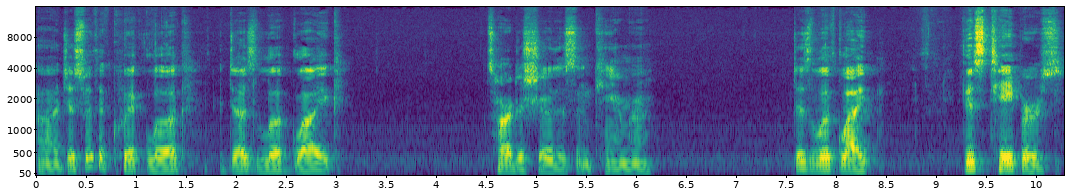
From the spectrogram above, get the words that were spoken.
uh, just with a quick look, it does look like it's hard to show this in camera it does look like this tapers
